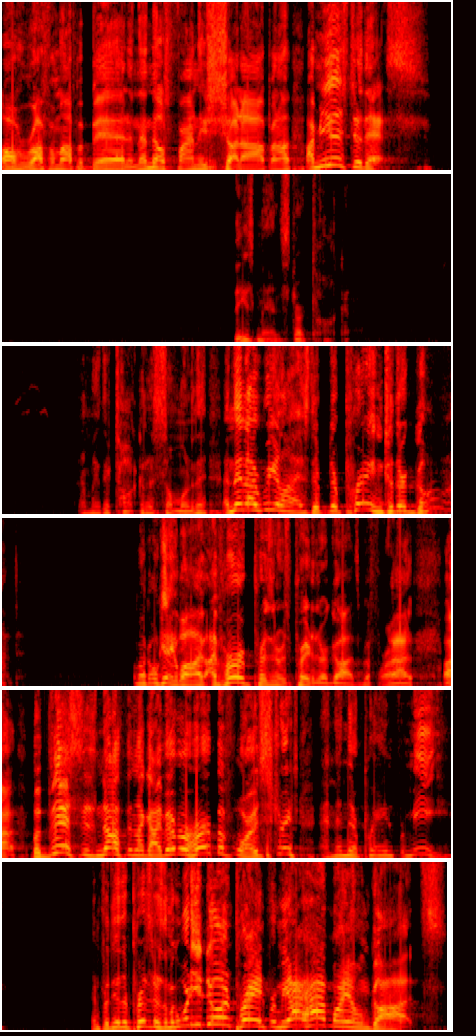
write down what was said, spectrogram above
I'll rough them up a bit, and then they'll finally shut up. And i am used to this. These men start talking. I'm like, they're talking to someone. And then, and then I realize they're, they're praying to their God. I'm like, okay, well, I've heard prisoners pray to their gods before, I, but this is nothing like I've ever heard before. It's strange. And then they're praying for me and for the other prisoners. I'm like, what are you doing praying for me? I have my own gods.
